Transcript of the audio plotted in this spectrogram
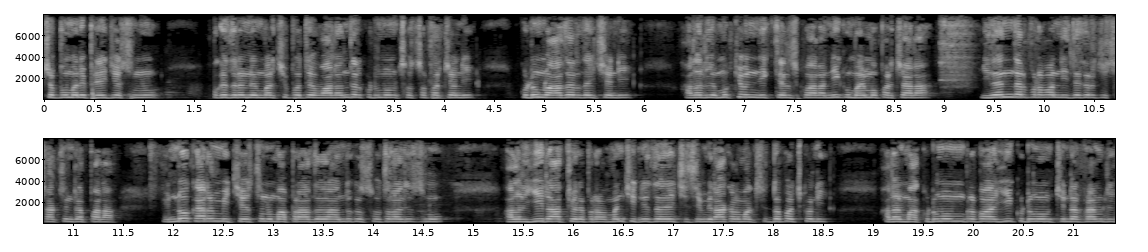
చెప్పమని ప్రే చేస్తున్నాను ఒక దిన నేను మర్చిపోతే వాళ్ళందరి కుటుంబం స్వచ్ఛపరచండి కుటుంబంలో ఆధారం తెచ్చండి అలాగే ముఖ్యం నీకు తెలుసుకోవాలా నీకు మహిమపరచాలా. ఇదందరి ప్రభావ నీ దగ్గర వచ్చి సాక్ష్యం చెప్పాలా. ఎన్నో కార్యం మీరు చేస్తున్నాం మా ప్రార్థన అందుకు సూచనలు చేస్తున్నాం. అలా ఈ రాత్రి ప్రభావ మంచి నిద్ర చేసి మీరు అక్కడ మాకు సిద్ధపరచుకోండి. అలా మా కుటుంబం ప్రభా ఈ కుటుంబం చిన్న ఫ్యామిలీ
